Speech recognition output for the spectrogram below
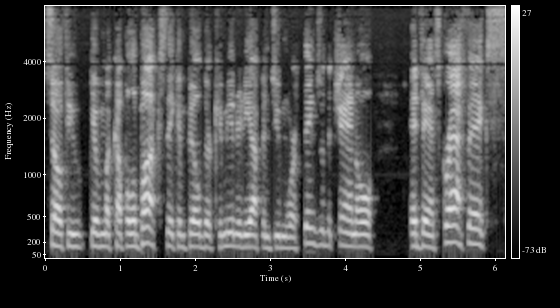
So if you give them a couple of bucks, they can build their community up and do more things with the channel, advanced graphics,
